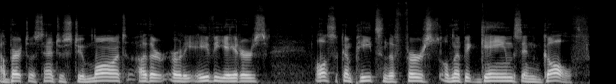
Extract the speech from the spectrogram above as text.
Alberto Santos Dumont, other early aviators, also competes in the first Olympic Games in golf.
